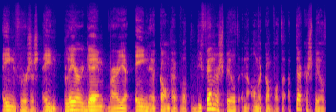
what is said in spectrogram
1 versus 1 player game. Waar je één eh, kamp hebt wat de defender speelt. En een ander kamp wat de attacker speelt.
